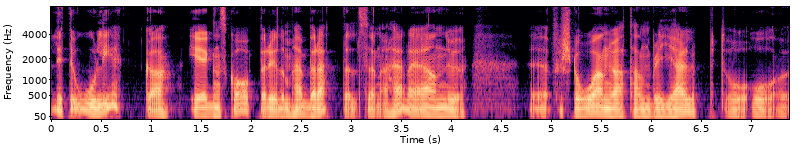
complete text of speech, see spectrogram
lite olika egenskaper i de här berättelserna. Här är han ju, eh, förstår han ju att han blir hjälpt och, och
